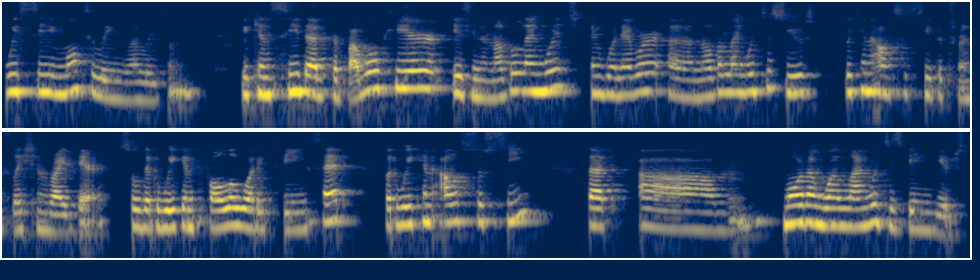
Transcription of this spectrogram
we see multilingualism. We can see that the bubble here is in another language and whenever another language is used, we can also see the translation right there so that we can follow what it's being said, but we can also see that um, more than one language is being used.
